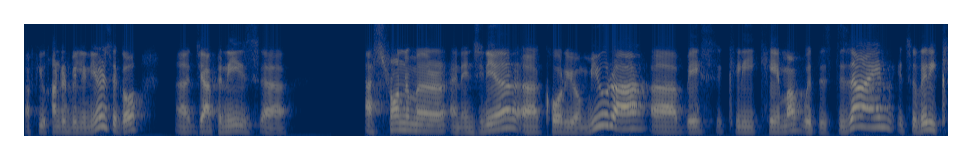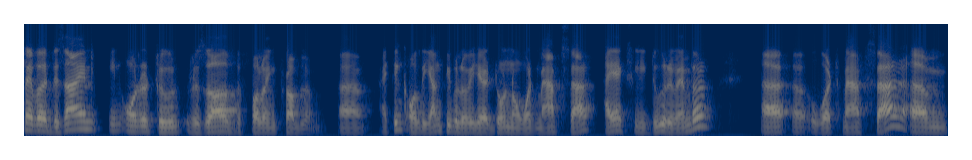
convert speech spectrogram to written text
a few hundred million years ago. Uh, Japanese uh, astronomer and engineer uh, Koryo Miura uh, basically came up with this design. It's a very clever design in order to resolve the following problem. Uh, I think all the young people over here don't know what maps are. I actually do remember what maps are. Um,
